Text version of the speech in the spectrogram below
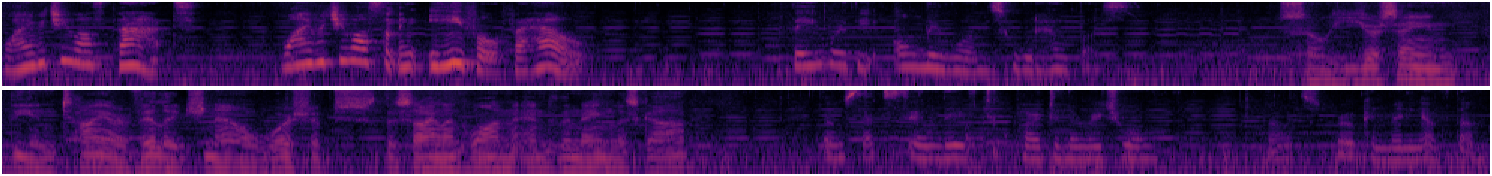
Why would you ask that? Why would you ask something evil for help? They were the only ones who would help us. So you're saying the entire village now worships the Silent One and the Nameless God? Those that still live took part in the ritual, though it's broken many of them.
